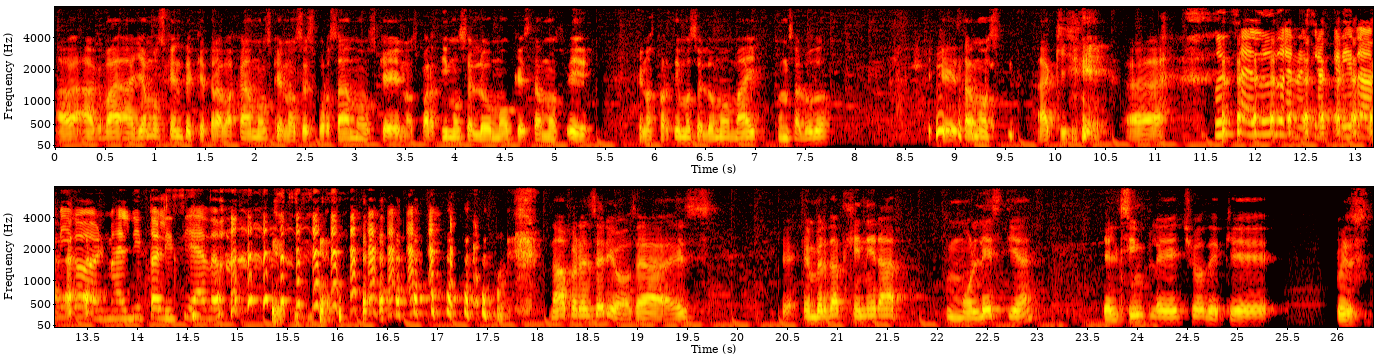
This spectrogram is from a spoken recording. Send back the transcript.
ha- ha- hayamos gente que trabajamos, que nos esforzamos, que nos partimos el lomo, que estamos, eh, que nos partimos el lomo. Mike, un saludo. Que estamos aquí. ah, Un saludo a nuestro querido amigo, el maldito lisiado. No, pero en serio, o sea, es. En verdad genera molestia el simple hecho de que, pues,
